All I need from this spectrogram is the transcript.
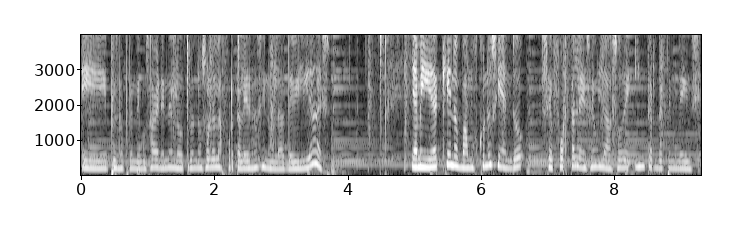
eh, pues aprendemos a ver en el otro no solo las fortalezas, sino las debilidades. Y a medida que nos vamos conociendo, se fortalece un lazo de interdependencia.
